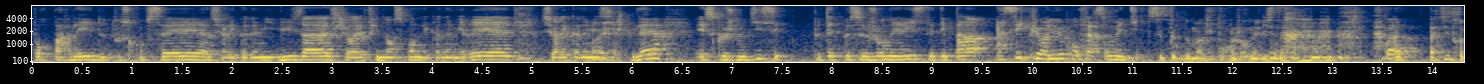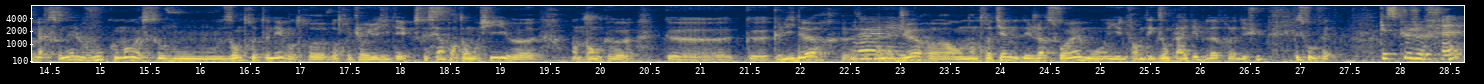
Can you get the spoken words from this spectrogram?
pour parler de tout ce qu'on sait sur l'économie de l'usage, sur le financement de l'économie réelle, sur l'économie circulaire. Et ce que je me dis, c'est peut-être que ce journaliste n'était pas assez curieux pour faire son métier. C'est peut-être dommage pour un journaliste. à, titre personnel, vous, comment est-ce que vous entretenez votre, votre curiosité? Parce que c'est important aussi euh, en tant que, que, que, leader, que manager, euh, on entretienne déjà soi-même, il y a une forme d'exemplarité peut-être là-dessus. Qu'est-ce que vous faites? Qu'est-ce que je fais?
